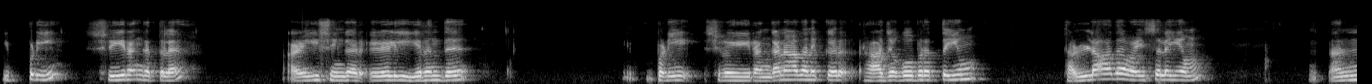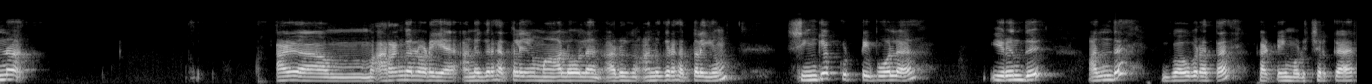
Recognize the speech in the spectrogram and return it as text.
இப்படி ஸ்ரீரங்கத்தில் அழகி சிங்கர் ஏழி இருந்து இப்படி ஸ்ரீ ரங்கநாதனுக்கு ராஜகோபுரத்தையும் தள்ளாத வயசுலையும் நன்ன அரங்கனுடைய அனுகிரகத்திலையும் மாலோலன் அரு அனுகிரகத்திலையும் சிங்கக்குட்டி போல இருந்து அந்த கோபுரத்தை கட்டி முடிச்சிருக்கார்.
